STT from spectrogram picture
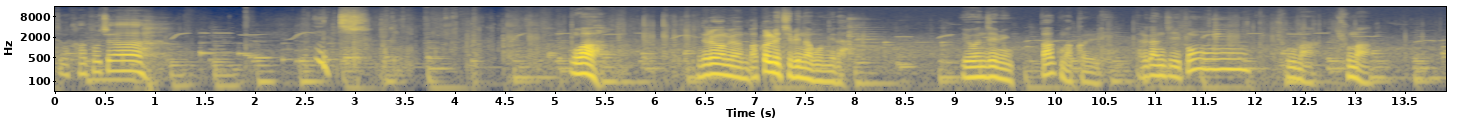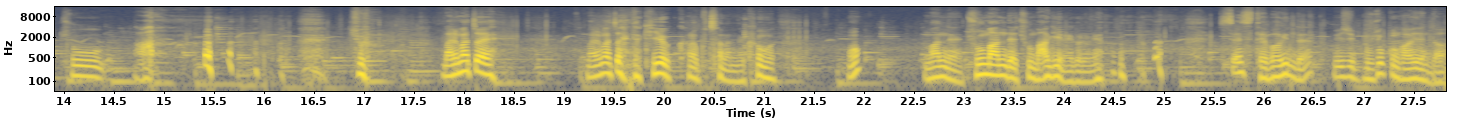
또 가보자. 와 내려가면 막걸리 집이나 봅니다. 예원재민 빡 막걸리 빨간 지붕 주마 주마 주아 주 말맞자에 말맞자에다 기억 하나 붙여놨네. 그러면 어 맞네 주만데 주막이네 그러면 센스 대박인데 이 집 무조건 가야 된다.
